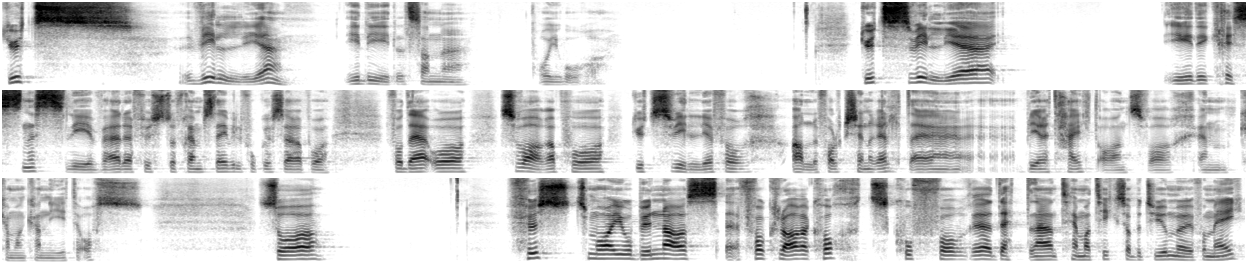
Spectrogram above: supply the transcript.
Guds vilje i lidelsene på jorda. Guds vilje i de kristnes liv er det først og fremst jeg vil fokusere på. For det å svare på Guds vilje for alle folk generelt er, blir et helt annet svar enn hva man kan gi til oss. Så først må jeg jo begynne å forklare kort hvorfor eh, dette er en tematikk som betyr mye for meg.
